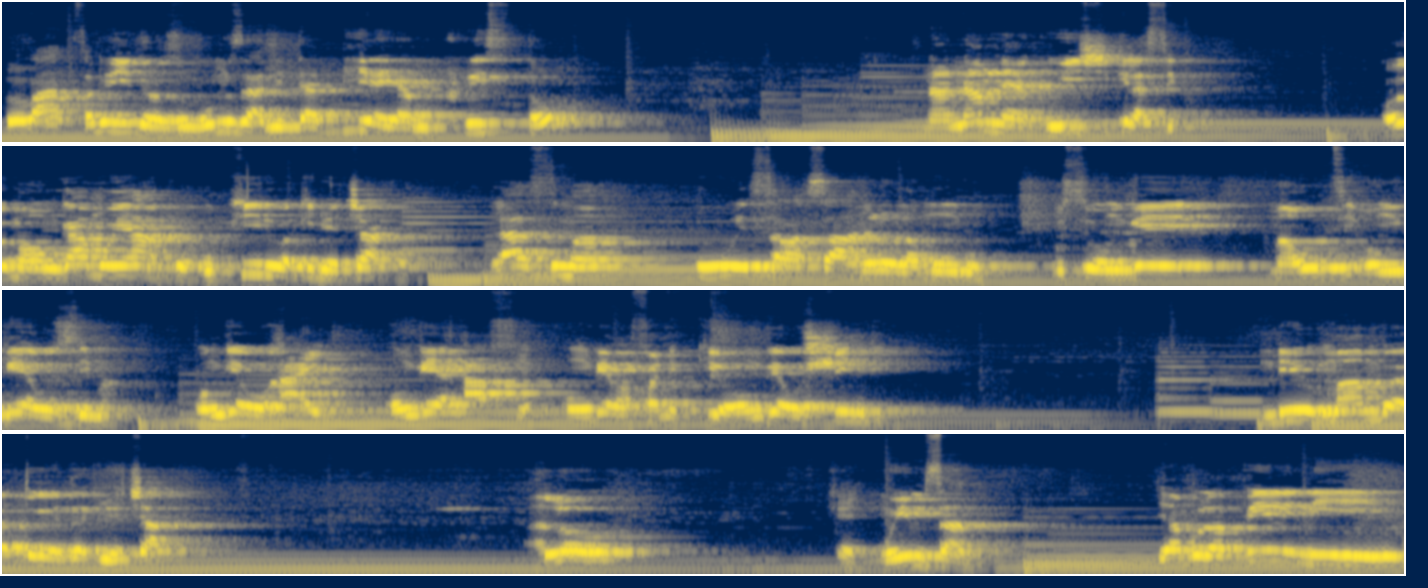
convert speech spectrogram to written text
Sababu hii tunazungumza ni tabia ya Mkristo na namna ya kuishi kila siku. Kwa hiyo maungamo yako, ukiri wa kinywa chako lazima uwe sawasawa neno la Mungu. Usiongee mauti, ongea uzima, ongea uhai, ongea afya, ongea mafanikio, ongea ushindi. Ndiyo mambo yatoke katika kinywa chako. Halo, okay, muhimu sana. Jambo la pili ni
